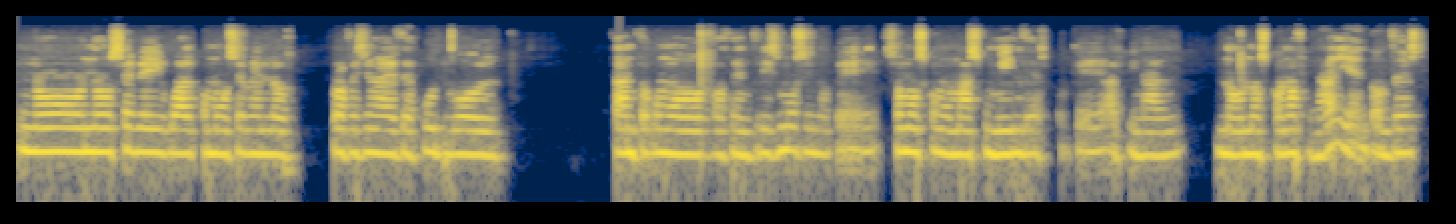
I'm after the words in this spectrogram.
no, no se ve igual como se ven los profesionales de fútbol, tanto como egocentrismo, sino que somos como más humildes, porque al final no nos conoce nadie, entonces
